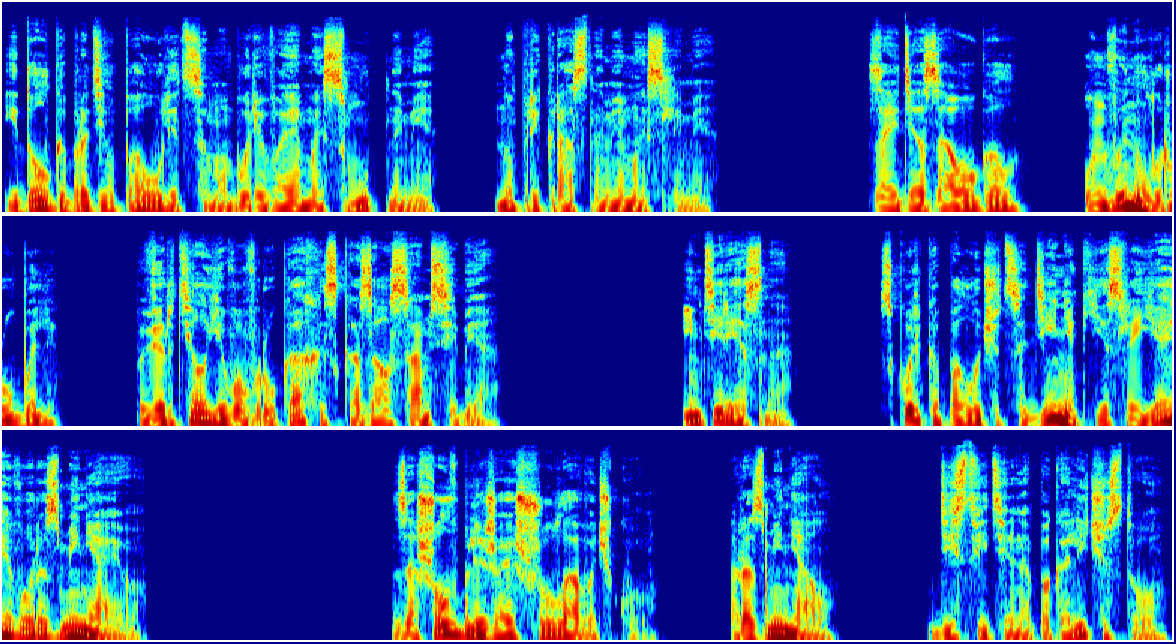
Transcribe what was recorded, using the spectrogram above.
и долго бродил по улицам, обуреваемый смутными, но прекрасными мыслями. Зайдя за угол, он вынул рубль, повертел его в руках и сказал сам себе. «Интересно, сколько получится денег, если я его разменяю?» Зашел в ближайшую лавочку, разменял. Действительно, по количеству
